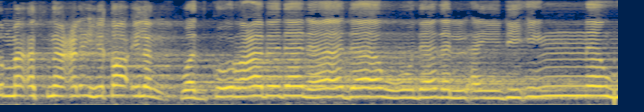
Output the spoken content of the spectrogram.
ثم أثنى عليه قائلا واذكر عبدنا داود ذا الأيد إنه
